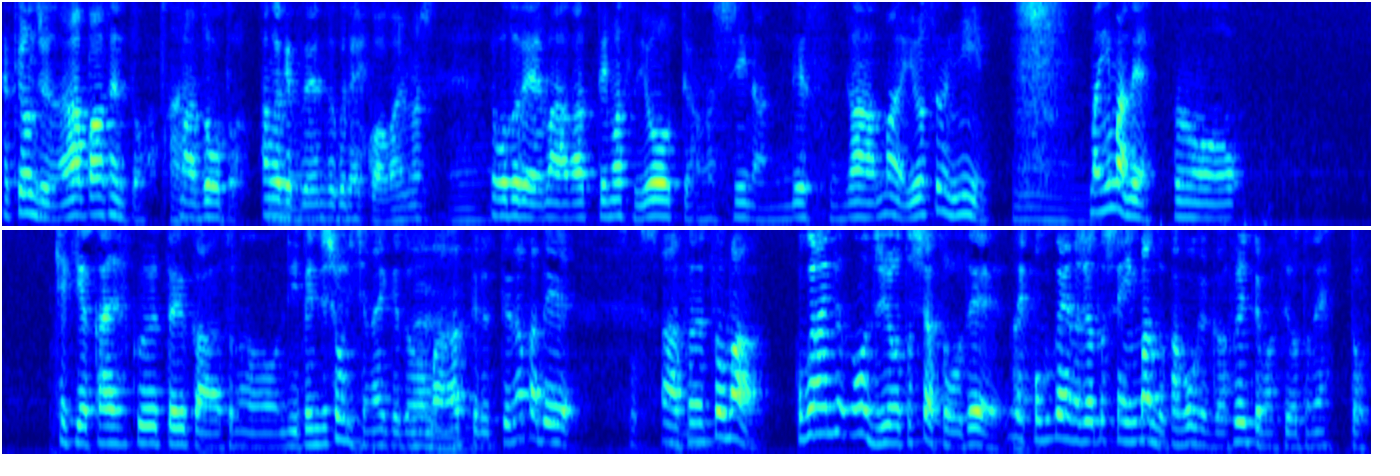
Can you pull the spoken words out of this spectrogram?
147%、まあ、増と。3か月連続で、結構上がりましたね。ということで、まあ、上がっていますよっていう話なんですが、まあ、要するに、まあ、今ねその景気が回復というかそのリベンジ消費じゃないけど、うん。まあ、なってるっていう中でそあそれとまあ国内の需要としてはそうで,、はい。で国外の需要としてインバウンド観光客が増えてますよとねと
